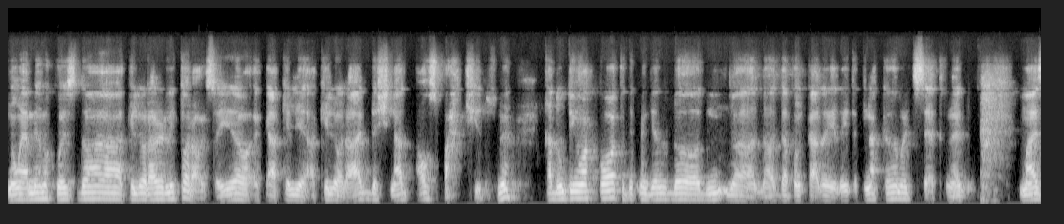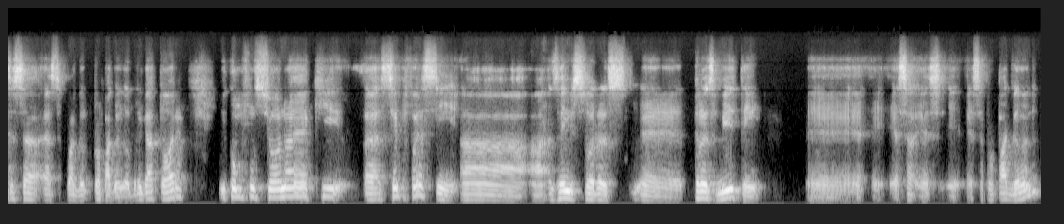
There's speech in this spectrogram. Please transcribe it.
não é a mesma coisa daquele horário eleitoral. Isso aí é aquele, aquele horário destinado aos partidos. Né? Cada um tem uma cota, dependendo do, da, da, bancada eleita aqui na Câmara, etc. Né? Mas essa, essa propaganda é obrigatória. E como funciona é que uh, sempre foi assim: a, as emissoras uh, transmitem uh, essa, essa, essa, propaganda,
